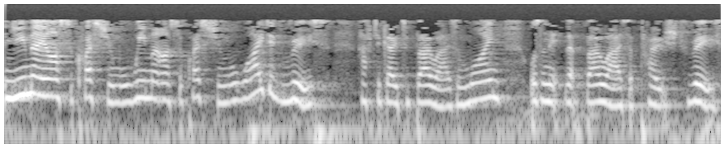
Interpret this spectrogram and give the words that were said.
And you may ask the question, well, we may ask the question, well, why did Ruth have to go to Boaz? And why wasn't it that Boaz approached Ruth?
